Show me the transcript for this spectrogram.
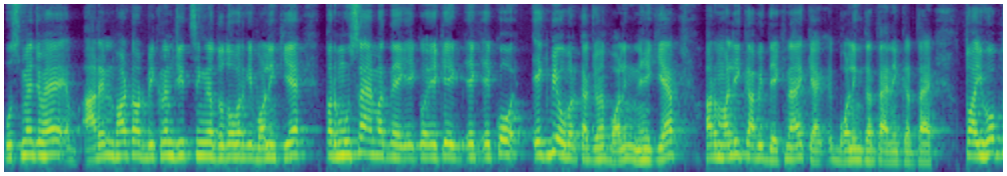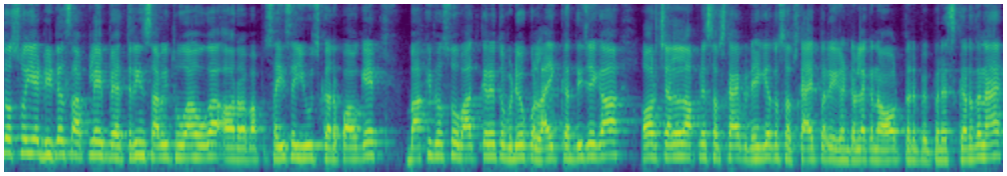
उसमें जो है आर्यन भट्ट और विक्रमजीत सिंह ने दो दो ओवर की बॉलिंग की है पर मूसा अहमद ने एक एक, एक, एक, एक, एक भी ओवर का जो है बॉलिंग नहीं किया और मलिक का भी देखना है क्या बॉलिंग करता है नहीं करता है। तो आई होप दोस्तों ये डिटेल्स आपके लिए बेहतरीन साबित हुआ होगा और आप सही से यूज़ कर पाओगे। बाकी दोस्तों बात करें तो वीडियो को लाइक कर दीजिएगा और चैनल आपने सब्सक्राइब नहीं किया तो सब्सक्राइब करके घंटे लाइकन ऑल पर प्रेस कर देना है।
